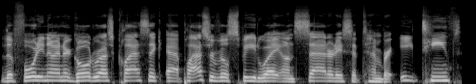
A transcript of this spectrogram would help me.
The 49er Gold Rush Classic at Placerville Speedway on Saturday, September 18th.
